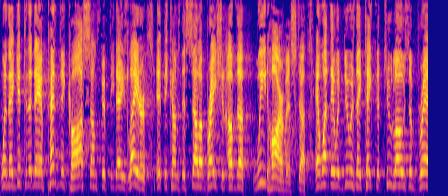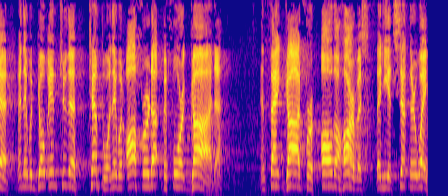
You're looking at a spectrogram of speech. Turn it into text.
when they get to the day of Pentecost, some 50 days later, it becomes the celebration of the wheat harvest. Uh, and what they would do is they take the two loaves of bread and they would go into the temple and they would offer it up before God and thank God for all the harvest that He had sent their way.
